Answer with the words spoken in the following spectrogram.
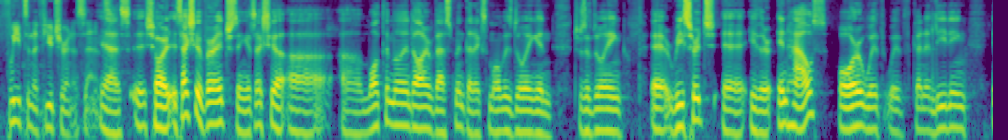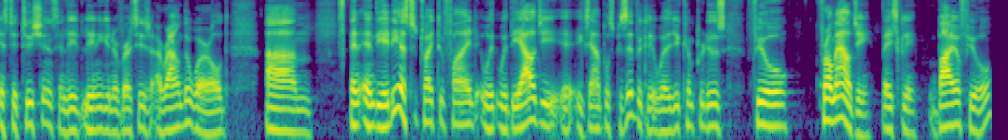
fleets in the future in a sense. Yes, uh, sure. It's actually very interesting. It's actually a, a, a multi-million dollar investment that ExxonMobil is doing in terms of doing uh, research uh, either in-house or with, with kind of leading institutions and leading universities around the world. Um, and, and the idea is to try to find, with, with the algae example specifically, whether you can produce fuel from algae, basically biofuel,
